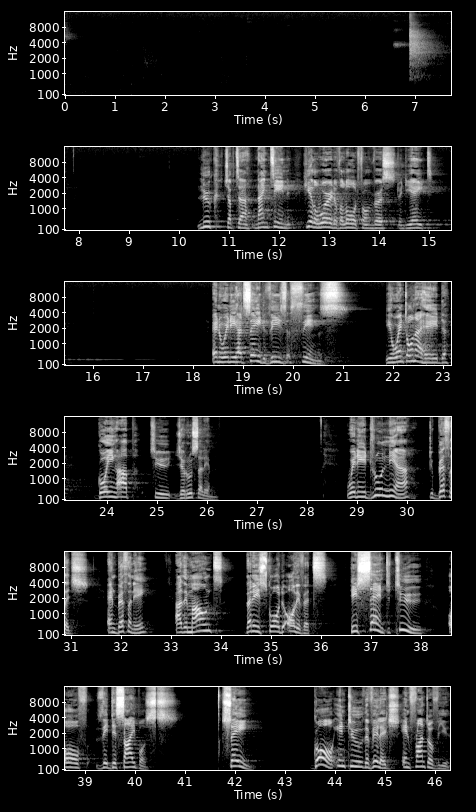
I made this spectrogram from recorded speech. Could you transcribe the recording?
Luke chapter 19, hear the word of the Lord from verse 28. And when he had said these things, he went on ahead, going up to Jerusalem. When he drew near to Bethphage and Bethany, at the mount that is called Olivet, he sent two of the disciples, saying, Go into the village in front of you,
